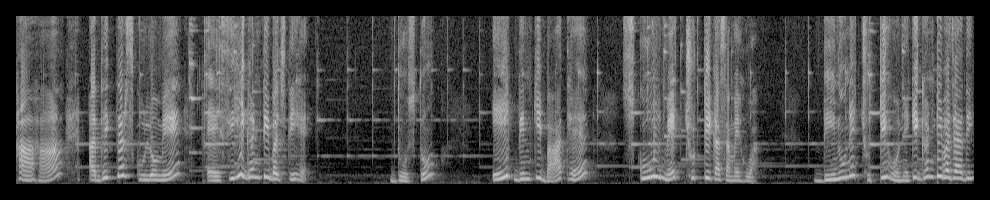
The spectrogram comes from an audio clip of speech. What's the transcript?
हाँ हाँ अधिकतर स्कूलों में ऐसी ही घंटी बजती है। दोस्तों, एक दिन की बात है, स्कूल में छुट्टी का समय हुआ। दीनू ने छुट्टी होने की घंटी बजा दी।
